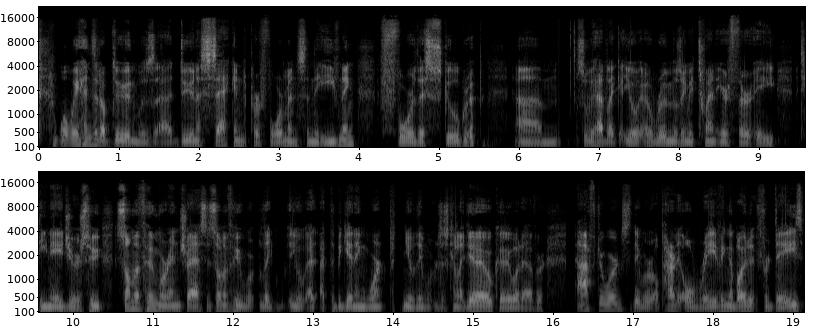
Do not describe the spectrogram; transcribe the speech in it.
what we ended up doing was uh, doing a second performance in the evening for this school group. Um, so we had like you know a room was maybe twenty or thirty teenagers who some of whom were interested, some of who were like you know at, at the beginning weren't you know they were just kind of like yeah okay whatever. Afterwards they were apparently all raving about it for days,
